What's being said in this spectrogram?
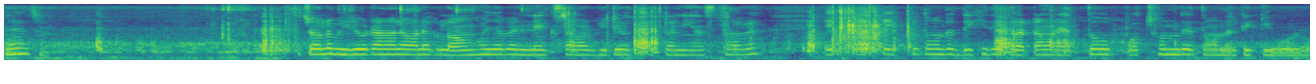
বুঝেছ? তো চলো ভিডিওটা নাহলে অনেক লং হয়ে যাবে। নেক্সট আবার ভিডিওতে একটা নিয়ে আসতে হবে। এই কালারটা একটু তোমাদের দেখিয়ে দিই। কালারটা আমার এত পছন্দের তোমাদেরকে কি বলব?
